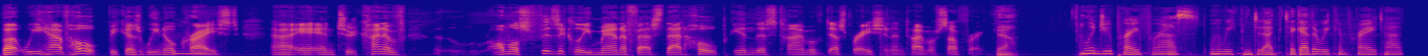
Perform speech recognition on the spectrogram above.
but we have hope because we know mm-hmm. christ uh, and, and to kind of uh, almost physically manifest that hope in this time of desperation and time of suffering. Yeah. Would you pray for us? When we can together we can pray todd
